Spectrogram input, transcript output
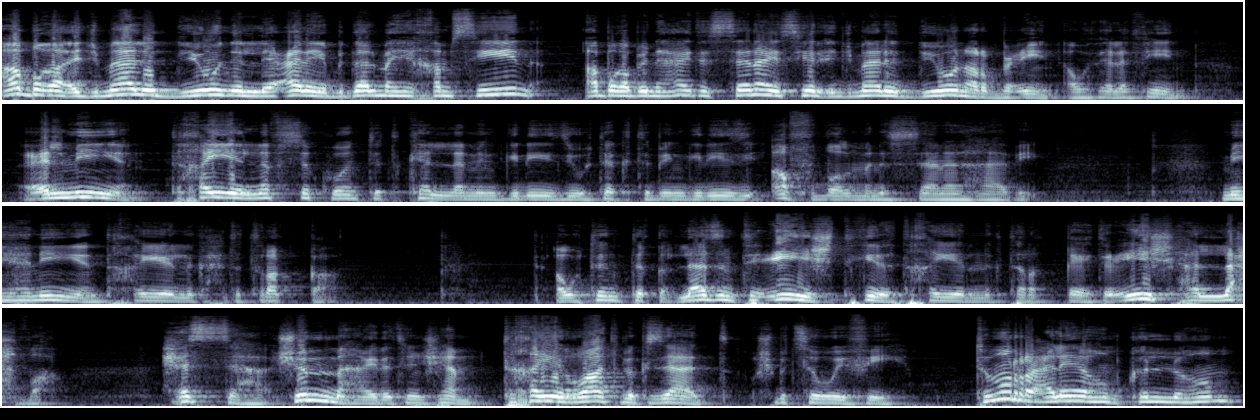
أبغى إجمالي الديون اللي علي بدل ما هي خمسين أبغى بنهاية السنة يصير إجمالي الديون أربعين أو ثلاثين. علميا. تخيل نفسك وانت تتكلم إنجليزي وتكتب إنجليزي أفضل من السنة هذه. مهنيا تخيل إنك حتترقى أو تنتقل. لازم تعيش كذا تخيل إنك ترقيت. عيش هاللحظة. حسها شمها إذا تنشم. تخيل راتبك زاد. وش بتسوي فيه؟ تمر عليهم كلهم.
